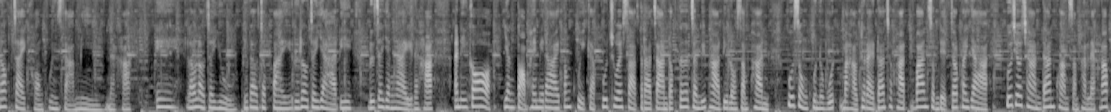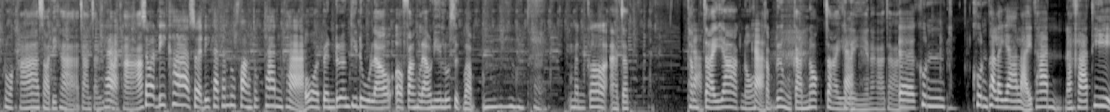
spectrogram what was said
นอกใจของคุณสามีนะคะ เอ๊แล้วเราจะอยู่หรือเราจะไปหรือเราจะหย่าดี หรือจะยังไงนะคะ อันนี้ก็ยังตอบให้ไม่ได้ต้องคุยกับผู้ช่วยศาสตราจารย์ ดรจันวิพาดีโลสัมพันธ์ ผู้ทรงคุณวุฒิมหาวิทยาลัยราชภัฏบ้านสมเด็จเจ้าพระยาผู้เชี่ยวชาญด้านความสัมพันธ์และครอบครัวค่ะ สวัสดีค่ะ อาจารย์จันวิพาค่ะ สวัสดีค่ะ สวัสดีค่ะท่านผู้ฟังทุกท่านค่ะ โอ้ยเป็นเรื่องที่ดูแล้วเออฟังแล้วนี่รู้สึกแบบอืมค่ะมันก็อาจจะทำใจยากเนาะค่ะกับเรื่องของการนอกใจค่ะอะไรอย่างเงี้ยนะคะอาจารย์เออคุณคุณภรรยาหลายท่านนะคะที่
